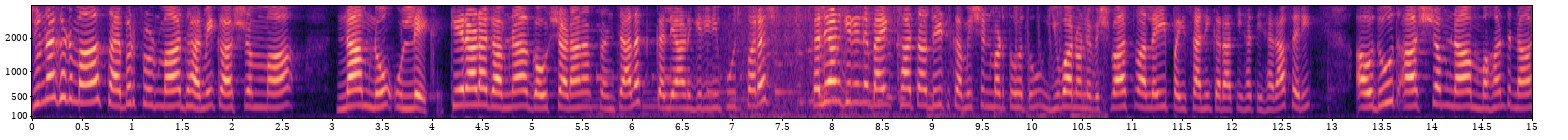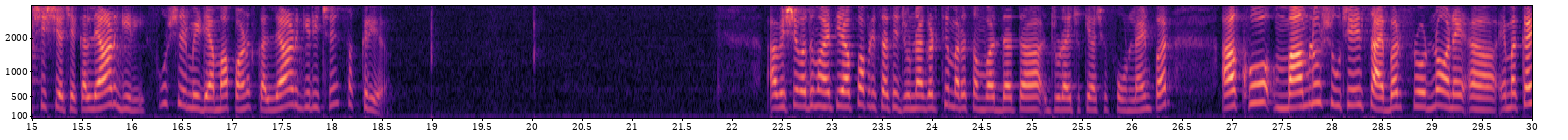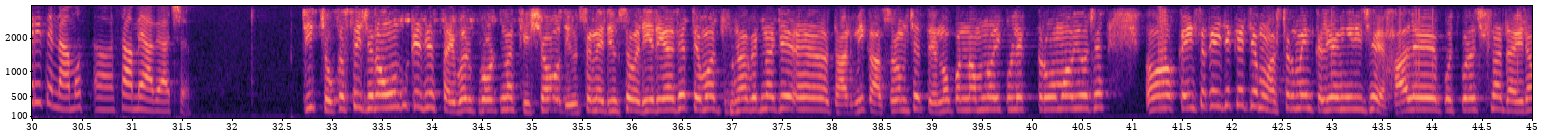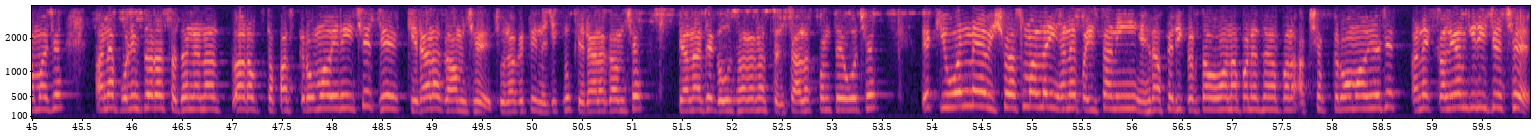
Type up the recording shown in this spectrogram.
જૂનાગઢમાં સાયબર ફ્રોડમાં ધાર્મિક આશ્રમમાં નામનો ઉલ્લેખ. કેરાડા ગામના ગૌશાળાના સંચાલક કલ્યાણગીરીની પૂછપરછ. કલ્યાણગીરીને બેંક ખાતા દીઠ કમિશન મળતું હતું. યુવાનોને વિશ્વાસમાં લઈ પૈસાની કરાતી હતી હેરાફેરી. અવધૂત આશ્રમના મહંતના શિષ્ય છે કલ્યાણગીરી. સોશિયલ મીડિયામાં પણ કલ્યાણગીરી છે સક્રિય. આ વિશે વધુ માહિતી આપવા આપણી સાથે જૂનાગઢથી અમારા સંવાદદાતા જોડાઈ ચૂક્યા છે ફોન લાઈન પર. આખો મામલો શું છે? સાયબર ફ્રોડનો અને એમાં કઈ રીતે નામો સામે આવ્યા છે? જી, ચોક્કસથી જણાવું કે જે સાયબર ફ્રોડના કિસ્સાઓ દિવસે ને દિવસે વધી રહ્યા છે, તેમાં જુનાગઢના જે ધાર્મિક આશ્રમ છે, તેનો પણ નામનો એક ઉલ્લેખ કરવામાં આવ્યો છે. કહી શકાય છે કે જે માસ્ટર માઇન્ડ કલ્યાણગીરી છે, હાલ એ પૂછપરછના દાયરામાં છે અને પોલીસ દ્વારા સઘન એના દ્વારા તપાસ કરવામાં આવી રહી છે. જે કેરાળા ગામ છે, જુનાગઢની નજીકનું કેરાળા ગામ છે, ત્યાંના જે ગૌશાળાના સંચાલક પણ તેઓ છે. એક યુવાનને વિશ્વાસમાં લઈ અને પૈસાની હેરાફેરી કરતા હોવાના પણ એના પર આક્ષેપ કરવામાં આવ્યો છે. અને કલ્યાણગીરી જે છે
